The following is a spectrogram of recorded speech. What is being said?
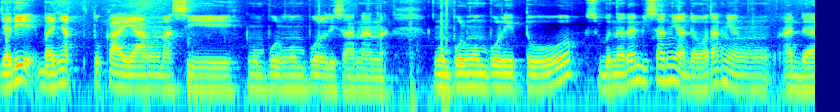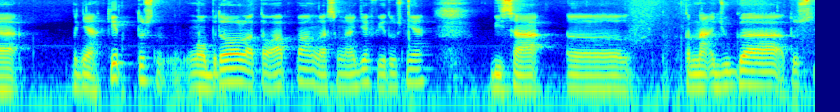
jadi banyak tuh kak yang masih ngumpul-ngumpul di sana. Nah, ngumpul-ngumpul itu sebenarnya bisa nih ada orang yang ada penyakit terus ngobrol atau apa nggak sengaja virusnya bisa eh, kena juga terus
